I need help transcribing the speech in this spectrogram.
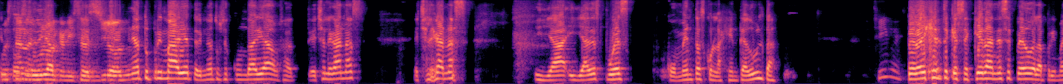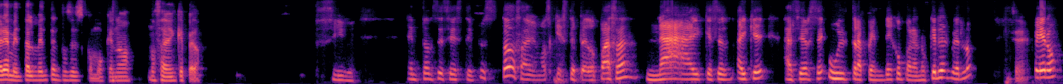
Pues está en una organización. Termina tu primaria, termina tu secundaria, o sea, échale ganas, échale ganas. Y ya, y ya después comentas con la gente adulta. Sí, güey. Pero hay gente que se queda en ese pedo de la primaria mentalmente, entonces como que no, no saben qué pedo. Sí, güey. Entonces, este, pues todos sabemos que este pedo pasa. Nah, hay que, ser, hay que hacerse ultra pendejo para no querer verlo. Pero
